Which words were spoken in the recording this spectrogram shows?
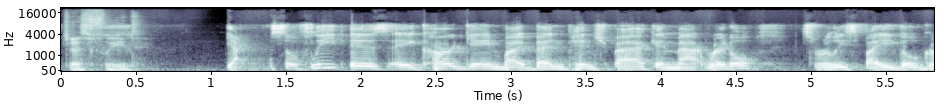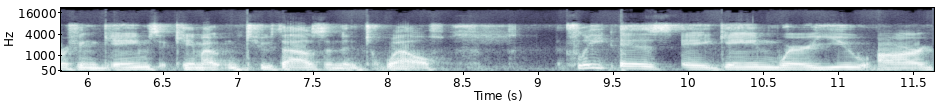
Just Fleet. Yeah. So Fleet is a card game by Ben Pinchback and Matt Riddle. It's released by Eagle-Gryphon Games. It came out in 2012. Fleet is a game where you are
